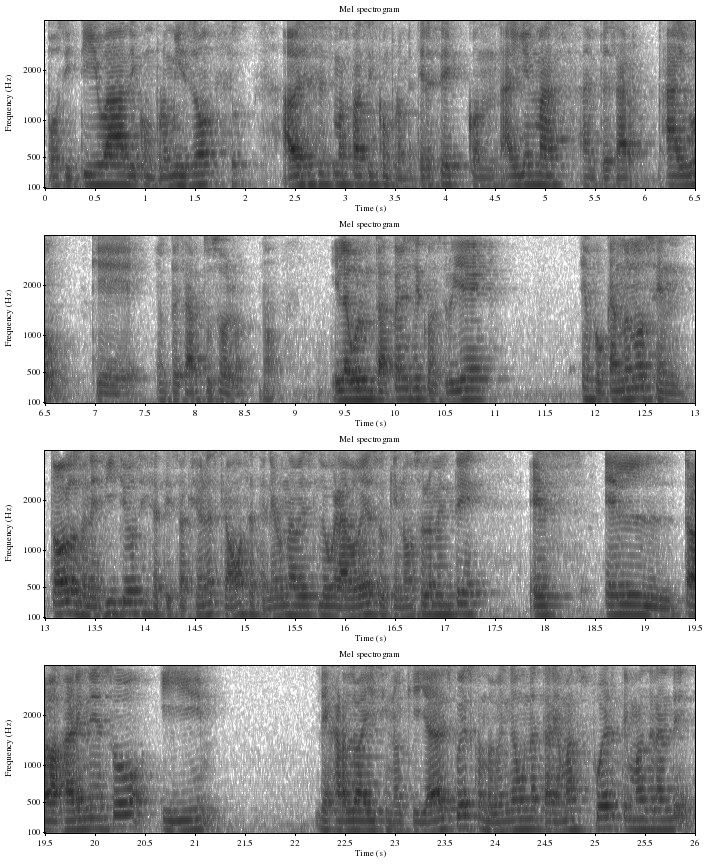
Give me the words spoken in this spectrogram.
positiva, de compromiso. A veces es más fácil comprometerse con alguien más a empezar algo que empezar tú solo, ¿no? Y la voluntad también se construye enfocándonos en todos los beneficios y satisfacciones que vamos a tener una vez logrado eso, que no solamente es el trabajar en eso y dejarlo ahí, sino que ya después cuando venga una tarea más fuerte, más grande,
